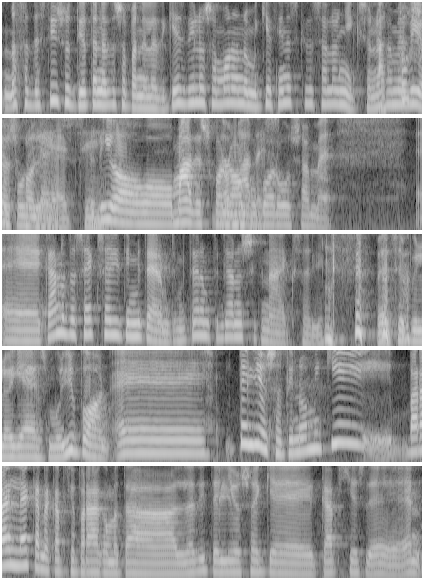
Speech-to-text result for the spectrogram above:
να φανταστείς ότι όταν έδωσα πανελλαδικές, δήλωσα μόνο νομική Αθήνας και Θεσσαλονίκη. Ενώ είχαμε δύο σχολές. Δύο ομάδες σχολών που μπορούσαμε. Ε, Κάνοντας έξαλλη τη μητέρα μου. Τη μητέρα μου την κάνω συχνά έξαλλη με τις επιλογές μου. Λοιπόν, ε, τελείωσα τη νομική. Παράλληλα έκανα κάποια πράγματα. Δηλαδή, τελείωσα και κάποιες, ε,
